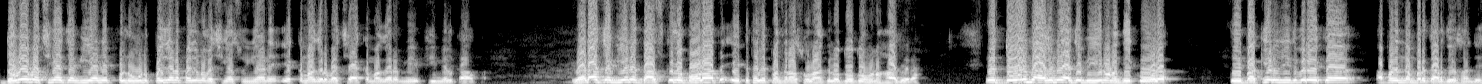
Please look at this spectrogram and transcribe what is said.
ਦੋਵੇਂ ਬੱਚੀਆਂ ਚੰਗੀਆਂ ਨੇ ਪਲੂਣ ਪਹਿਲਾਂ ਪਹਿਲਾਂ ਬੱਚੀਆਂ ਸੂਈਆਂ ਨੇ ਇੱਕ ਮਗਰ ਬੱਚਾ ਇੱਕ ਮਗਰ ਫੀਮੇਲ ਕਾਪ ਵੜਾ ਚੰਗੀਆਂ ਨੇ 10 ਕਿਲੋ ਬੋਲਾ ਤੇ ਇੱਕ ਥੱਲੇ 15 16 ਕਿਲੋ ਦੁੱਧ ਹੁਣ ਹਾਜ਼ਰ ਆ। ਇਹ ਦੋ ਹੀ ਨਾਗ ਨੇ ਅੱਜ ਵੀਰ ਹੋਣਾ ਦੇ ਕੋਲ। ਤੇ ਬਾਕੀ ਰਣਜੀਤ ਵੀਰੇ ਇੱਕ ਆਪਣੇ ਨੰਬਰ ਕਰ ਦਿਓ ਸਾਂਝੇ।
